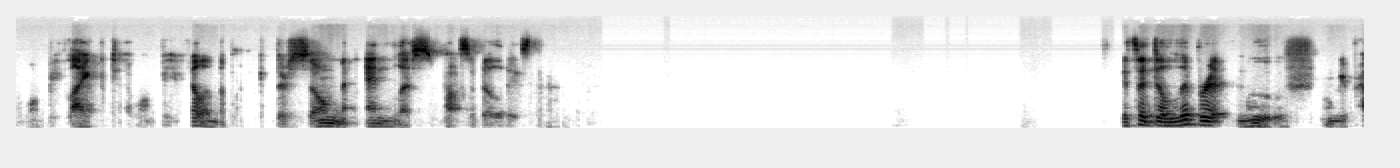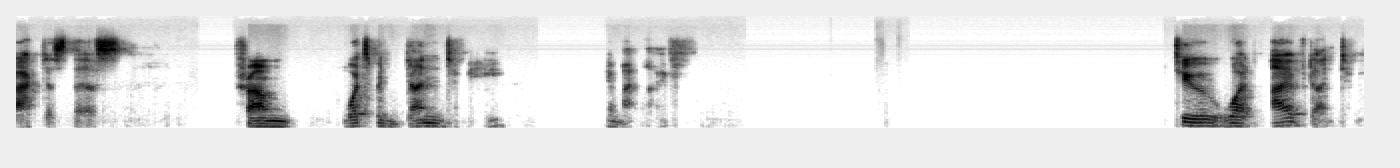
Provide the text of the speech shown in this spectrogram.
I won't be liked. I won't be fill in the blank. There's so hmm. endless possibilities there. It's a deliberate move when we practice this from what's been done to me in my life to what I've done to me.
